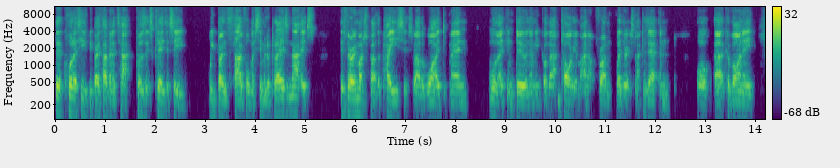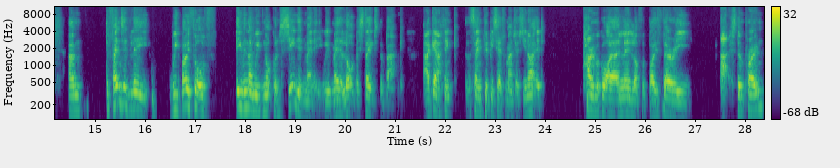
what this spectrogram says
the qualities we both have in attack because it's clear to see we both have almost similar players in that. It's it's very much about the pace. It's about the wide men what they can do, and then we've got that target man up front, whether it's Lacazette and or uh, Cavani. Um, defensively, we both sort of, even though we've not conceded many, we've made a lot of mistakes at the back. And again, I think the same could be said for Manchester United. Harry Maguire and Lindelof are both very accident prone.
